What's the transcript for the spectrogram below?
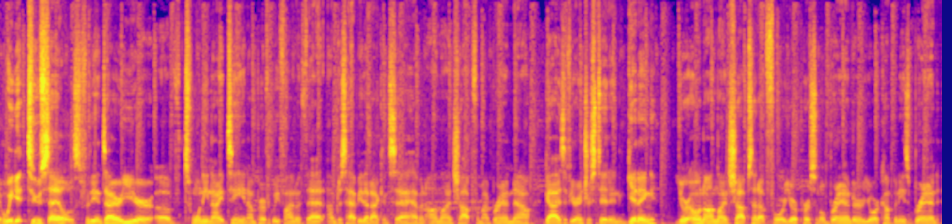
if we get two sales for the entire year of 2019, I'm perfectly fine with that. I'm just happy that I can say I have an online shop for my brand now. Guys, if you're interested in getting your own online shop set up for your personal brand or your company's brand,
